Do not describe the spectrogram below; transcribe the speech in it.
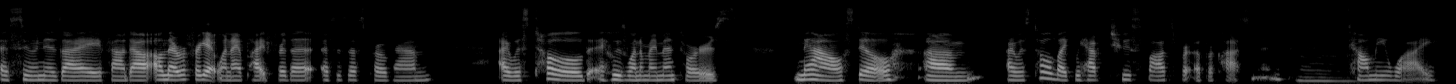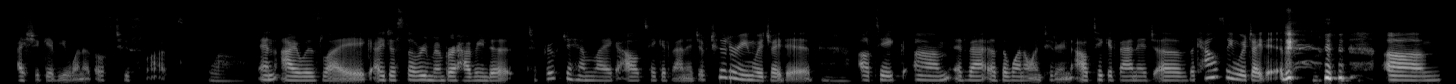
as soon as I found out, I'll never forget when I applied for the SSS program. I was told, who's one of my mentors now, still, um, I was told, like, we have two spots for upperclassmen. Mm. Tell me why I should give you one of those two spots. Wow. And I was like, I just still remember having to, to prove to him, like, I'll take advantage of tutoring, which I did. Mm. I'll take um, advantage of the one on one tutoring. I'll take advantage of the counseling, which I did. um,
